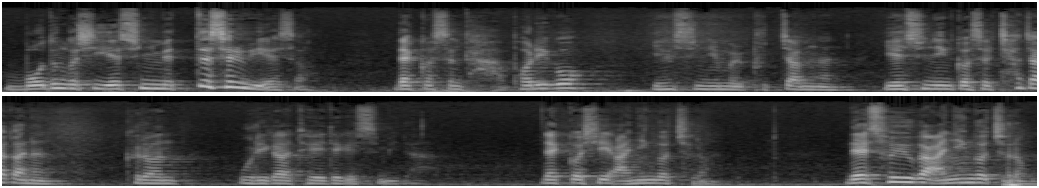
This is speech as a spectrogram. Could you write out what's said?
모든 것이 예수님의 뜻을 위해서 내 것은 다 버리고 예수님을 붙잡는 예수님 것을 찾아가는 그런 우리가 되어야 되겠습니다. 내 것이 아닌 것처럼 내 소유가 아닌 것처럼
